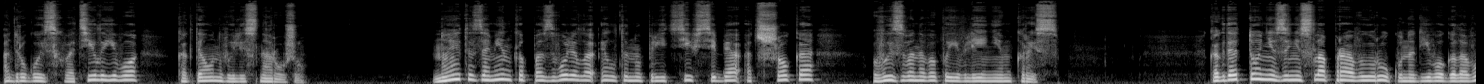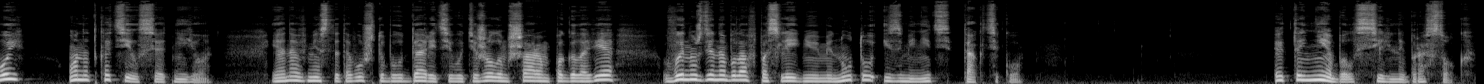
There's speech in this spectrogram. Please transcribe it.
а другой схватила его, когда он вылез наружу. Но эта заминка позволила Элтону прийти в себя от шока, вызванного появлением крыс. Когда Тони занесла правую руку над его головой, он откатился от нее, и она вместо того, чтобы ударить его тяжелым шаром по голове, вынуждена была в последнюю минуту изменить тактику. Это не был сильный бросок.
